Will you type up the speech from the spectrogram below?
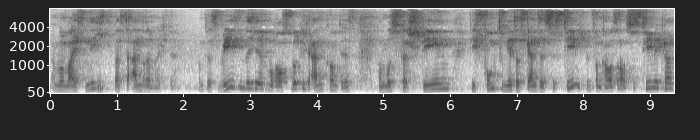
aber man weiß nicht, was der andere möchte. Und das Wesentliche, worauf es wirklich ankommt, ist, man muss verstehen, wie funktioniert das ganze System. Ich bin von Haus aus Systemiker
